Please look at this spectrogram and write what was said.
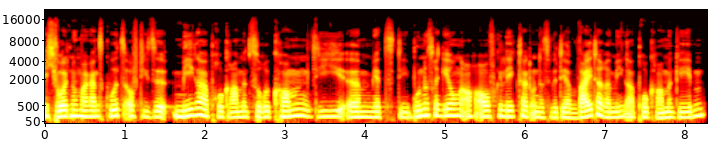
Ich wollte noch mal ganz kurz auf diese Megaprogramme zurückkommen, die ähm, jetzt die Bundesregierung auch aufgelegt hat und es wird ja weitere Megaprogramme geben.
